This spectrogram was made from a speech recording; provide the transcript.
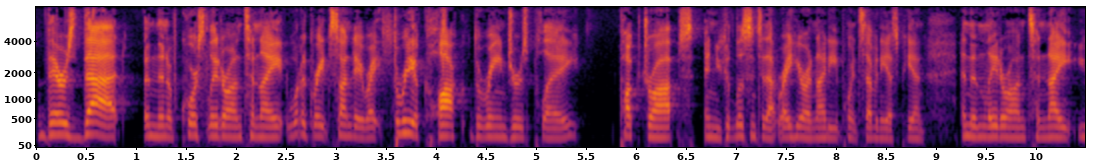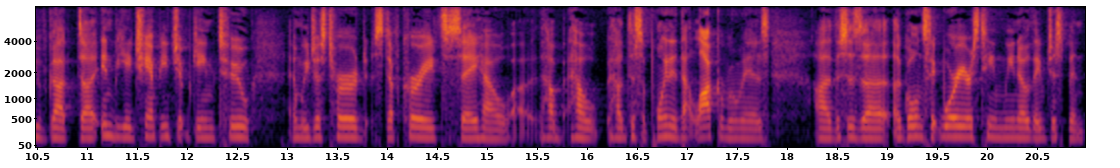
there's that, and then of course later on tonight, what a great Sunday, right? Three o'clock, the Rangers play. Puck drops, and you could listen to that right here on 98.7 ESPN. And then later on tonight, you've got uh, NBA championship game two, and we just heard Steph Curry say how uh, how how how disappointed that locker room is. Uh, this is a, a Golden State Warriors team. We know they've just been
